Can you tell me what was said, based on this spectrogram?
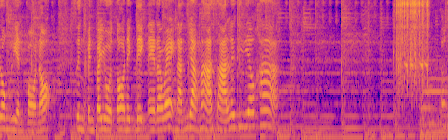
โรงเรียนปอเนาะซึ่งเป็นประโยชน์ต่อเด็กๆ ในระแวกนั้นอย่างมหาศาลเลยทีเดียวค่ะตอน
